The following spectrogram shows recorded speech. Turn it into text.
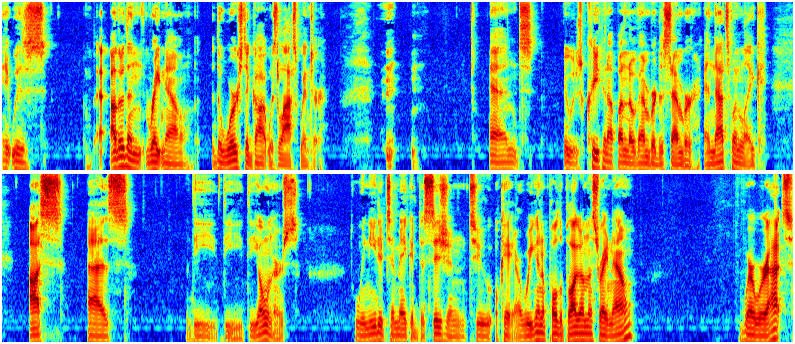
It was, other than right now, the worst it got was last winter, and it was creeping up on November, December, and that's when like us as the the the owners we needed to make a decision to okay are we going to pull the plug on this right now? Where we're at?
